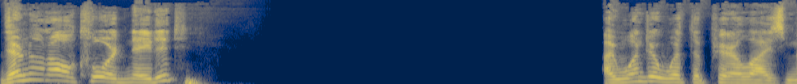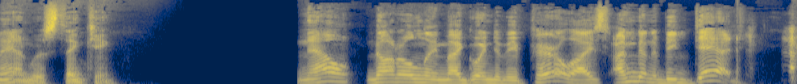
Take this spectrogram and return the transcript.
They're not all coordinated. I wonder what the paralyzed man was thinking. Now, not only am I going to be paralyzed, I'm going to be dead.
